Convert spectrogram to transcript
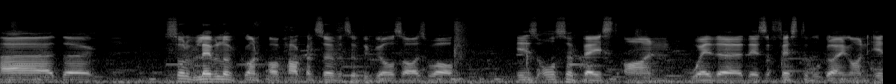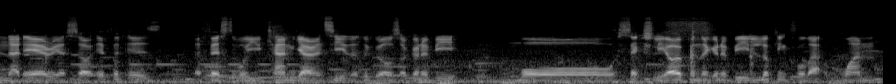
Uh, the sort of level of, con- of how conservative the girls are as well is also based on whether there's a festival going on in that area. So if it is a festival, you can guarantee that the girls are going to be more sexually open. They're going to be looking for that one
